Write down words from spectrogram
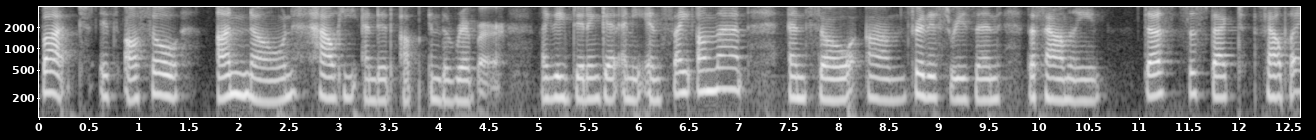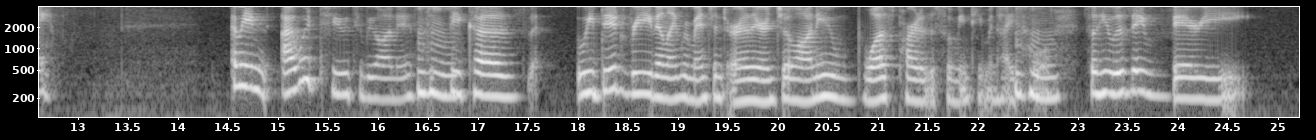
But it's also unknown how he ended up in the river. Like they didn't get any insight on that, and so um, for this reason, the family does suspect foul play. I mean, I would too, to be honest, mm-hmm. because we did read, and like we mentioned earlier, Jelani was part of the swimming team in high mm-hmm. school. So he was a very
